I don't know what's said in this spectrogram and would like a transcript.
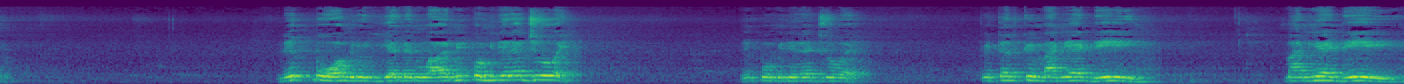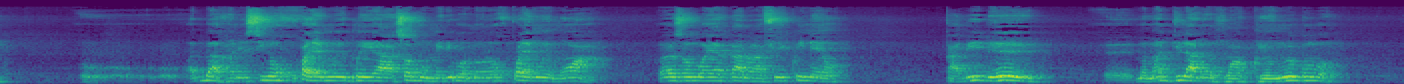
ɖe kpo wɔ mi ɖo yɛmɛnua mi kpo mi ɖe lɛ dzo wɛ mi kpo mi ɖe lɛ dzo wɛ peut-être que manière de manière de ba hane sino kukpale nu egbe ya so bo mede bo no no kukpale nu emo a o so bo ya ka no afi kwine o ka bi de mama dila no ho akun nu egbo bo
